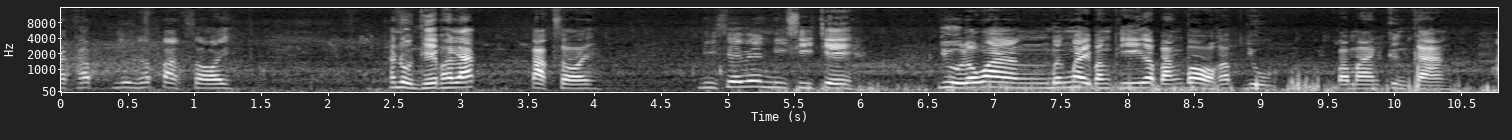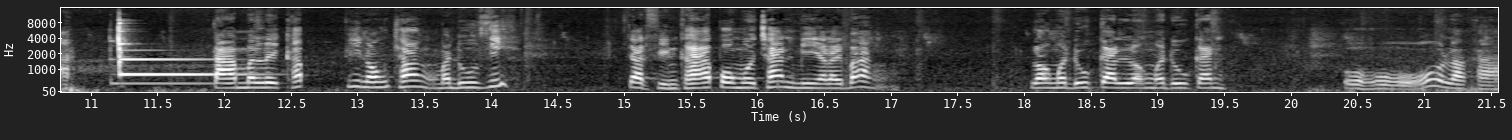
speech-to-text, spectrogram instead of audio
นะครับนู่นครับปากซอย ถนนเทพารักษ์ปากซอย มีเซเว่นมีซีเจ อยู่ระหว่างเมืองใหม่บางพีกับบางบ่อครับ อยู่ประมาณกึ่งกลางอะตามมาเลยครับ พี่น้องช่างมาดูสิจัดสินค้าโปรโมชั่นมีอะไรบ้าง ลองมาดูกันลองมาดูกัน โอ้โห ราคา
